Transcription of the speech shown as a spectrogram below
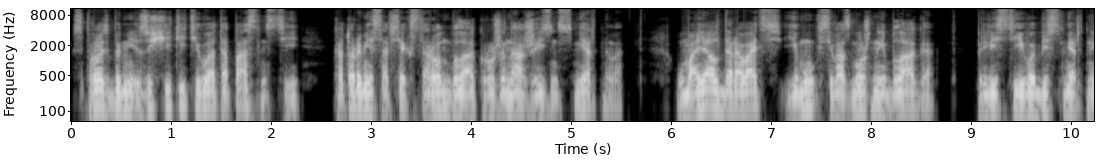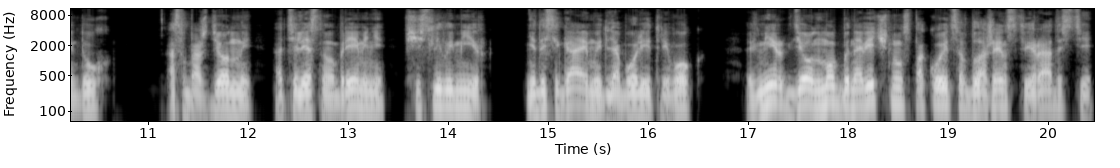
с просьбами защитить его от опасностей, которыми со всех сторон была окружена жизнь смертного, умолял даровать ему всевозможные блага, привести его бессмертный дух, освобожденный от телесного бремени, в счастливый мир, недосягаемый для боли и тревог, в мир, где он мог бы навечно успокоиться в блаженстве и радости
